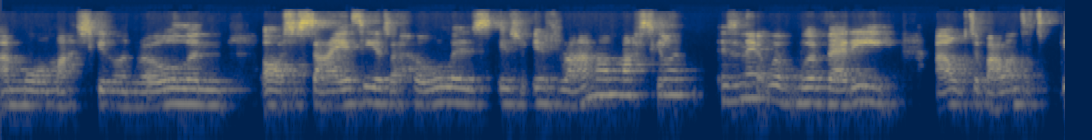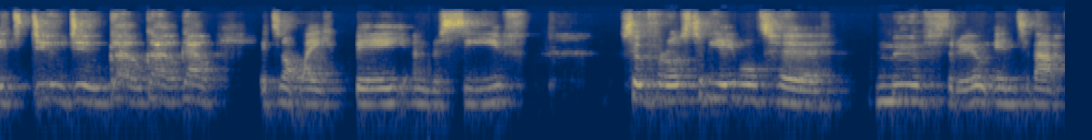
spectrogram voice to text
a, more masculine role and our society as a whole is is is ran on masculine isn't it? We're, we're very out of balance. It's, it's do do go go go. It's not like be and receive. So for us to be able to move through into that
